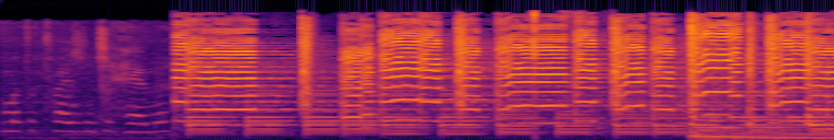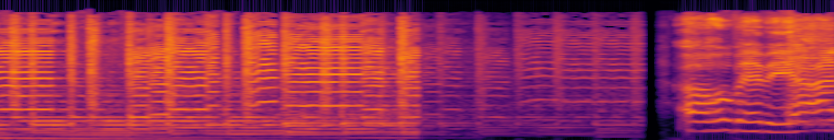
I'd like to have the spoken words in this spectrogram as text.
uma tatuagem de rena. Baby, I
